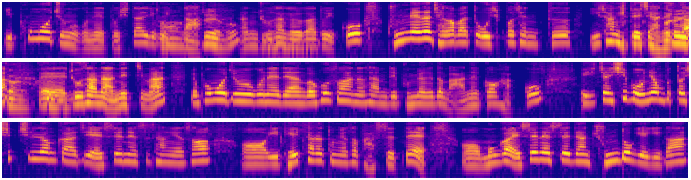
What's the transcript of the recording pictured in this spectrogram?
이 포모 증후군에 또 시달리고 아, 있다라는 아, 조사 음. 결과도 있고 국내는 제가 봤을 때 50% 이상이 되지 않을까? 그러니까, 예, 조사는 안 했지만 포모 증후군에 대한 걸 호소하는 사람들이 분명히 더 많을 것 같고 2015년부터 17년까지 SNS 상에서 어, 이 데이터를 통해서 봤을 때 어, 뭔가 SNS에 대한 중독 얘기가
